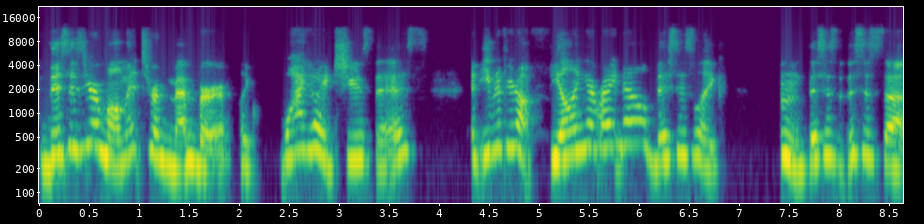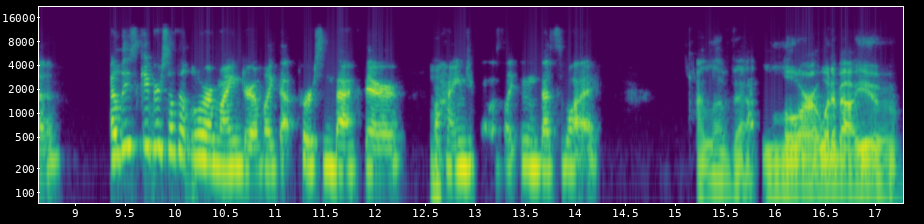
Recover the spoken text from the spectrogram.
This is your moment to remember, like, why did I choose this? And even if you're not feeling it right now, this is like, mm, this is this is the. Uh, at least give yourself that little reminder of like that person back there mm. behind you. I was like, mm, that's why. I love that. Laura, what about you?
